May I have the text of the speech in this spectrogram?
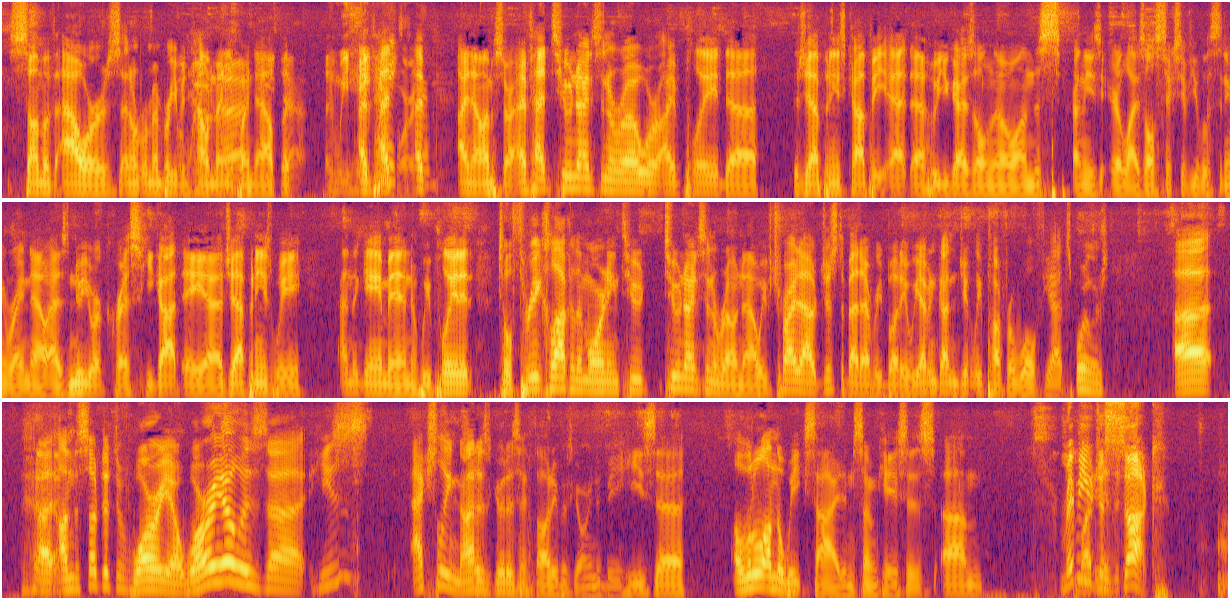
sum of hours. I don't remember even how many by now, but And we hate I've had. for it. I've, I know. I'm sorry. I've had two nights in a row where I've played uh, the Japanese copy at uh, who you guys all know on this on these air lives. All six of you listening right now as New York Chris. He got a uh, Japanese Wii and the game in. We played it till three o'clock in the morning. Two two nights in a row now. We've tried out just about everybody. We haven't gotten Jigglypuff or Wolf yet. Spoilers. Uh, uh, on the subject of Wario, Wario is uh, he's actually not as good as I thought he was going to be. He's uh, a little on the weak side in some cases. Um, Or maybe you just is it- suck.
